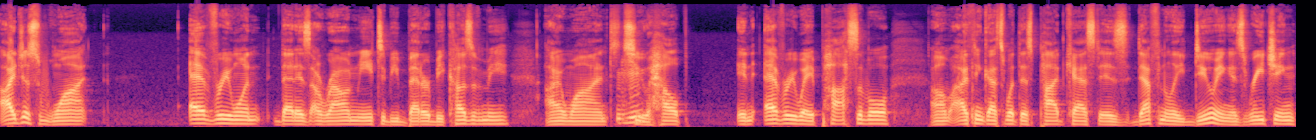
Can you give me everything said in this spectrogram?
I just want everyone that is around me to be better because of me. I want to help in every way possible. Um, I think that's what this podcast is definitely doing is reaching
